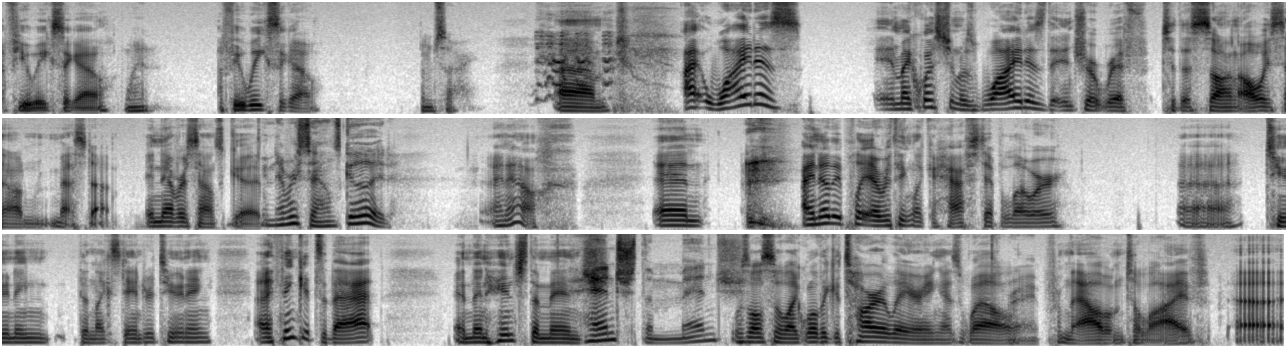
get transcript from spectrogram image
a few weeks ago. when. A few weeks ago. I'm sorry. Um, I why does and my question was why does the intro riff to this song always sound messed up? It never sounds good. It never sounds good. I know. And I know they play everything like a half step lower uh, tuning than like standard tuning. And I think it's that. And then Hinch the Minch Hench the mensch. was also like, well, the guitar layering as well Right. from the album to live uh,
